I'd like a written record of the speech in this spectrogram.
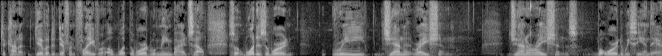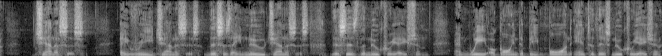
to kind of give it a different flavor of what the word will mean by itself. So, what is the word regeneration? Generations. What word do we see in there? Genesis a regenesis. This is a new Genesis. This is the new creation. And we are going to be born into this new creation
